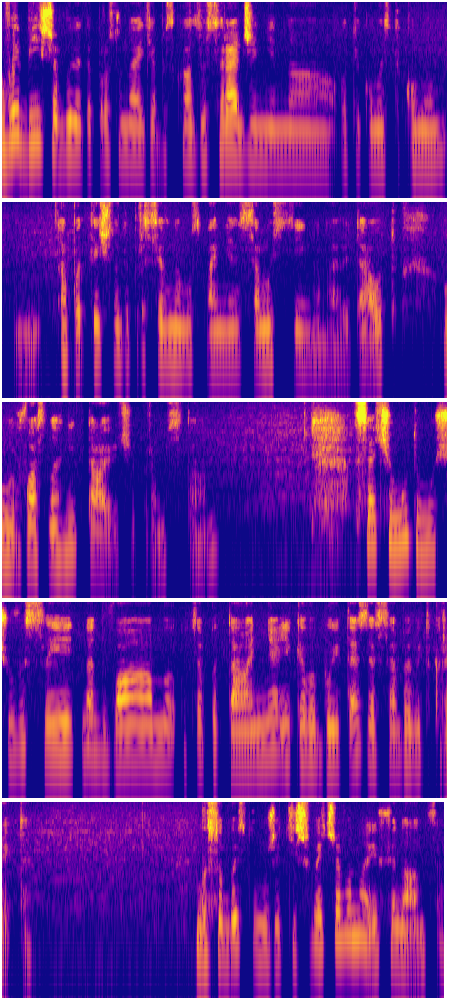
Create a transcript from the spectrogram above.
Ви більше будете просто навіть, я би сказала, зосереджені на от якомусь такому апатично-депресивному стані самостійно навіть. Да? От вас нагнітаючий прям стан. Все чому? Тому що висить над вами це питання, яке ви боїтесь для себе відкрити. В особистому житті швидше воно і в фінансах.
